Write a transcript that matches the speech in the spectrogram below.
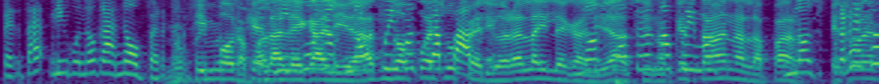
¿Verdad? Ninguno ganó, perdón. No Y porque capaces. la legalidad no, fue capaces. superior a la ilegalidad, Nosotros sino no que fuimos- estaban a la par. nos- eso deja,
